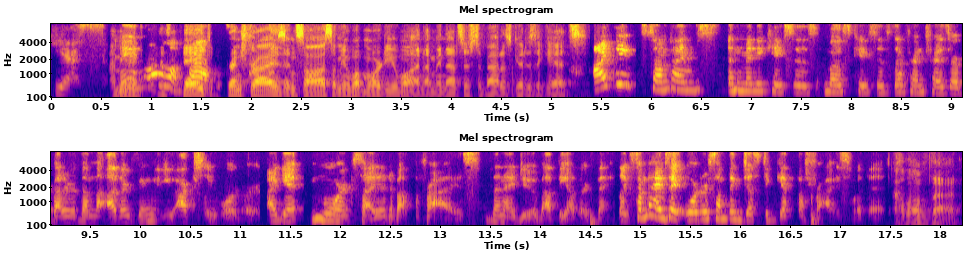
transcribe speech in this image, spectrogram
Yes. I mean, Man, it's I want steak, that. French fries, and sauce. I mean, what more do you want? I mean, that's just about as good as it gets. I think sometimes, in many cases, most cases, the french fries are better than the other thing that you actually ordered. I get more excited about the fries than I do about the other thing. Like sometimes I order something just to get the fries with it. I love that.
